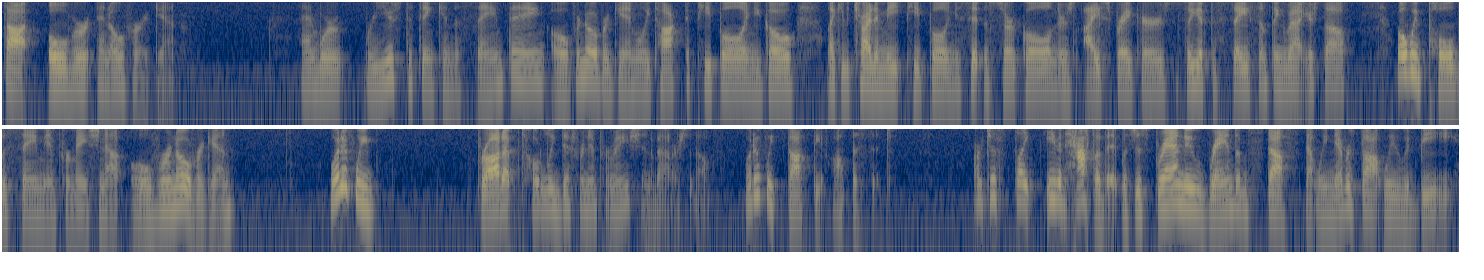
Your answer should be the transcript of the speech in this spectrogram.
thought over and over again. And we're we're used to thinking the same thing over and over again. When we talk to people and you go like if you try to meet people and you sit in a circle and there's icebreakers, so you have to say something about yourself. Well, we pull the same information out over and over again. What if we brought up totally different information about ourselves? What if we thought the opposite? Or just like even half of it was just brand new random stuff that we never thought we would be.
